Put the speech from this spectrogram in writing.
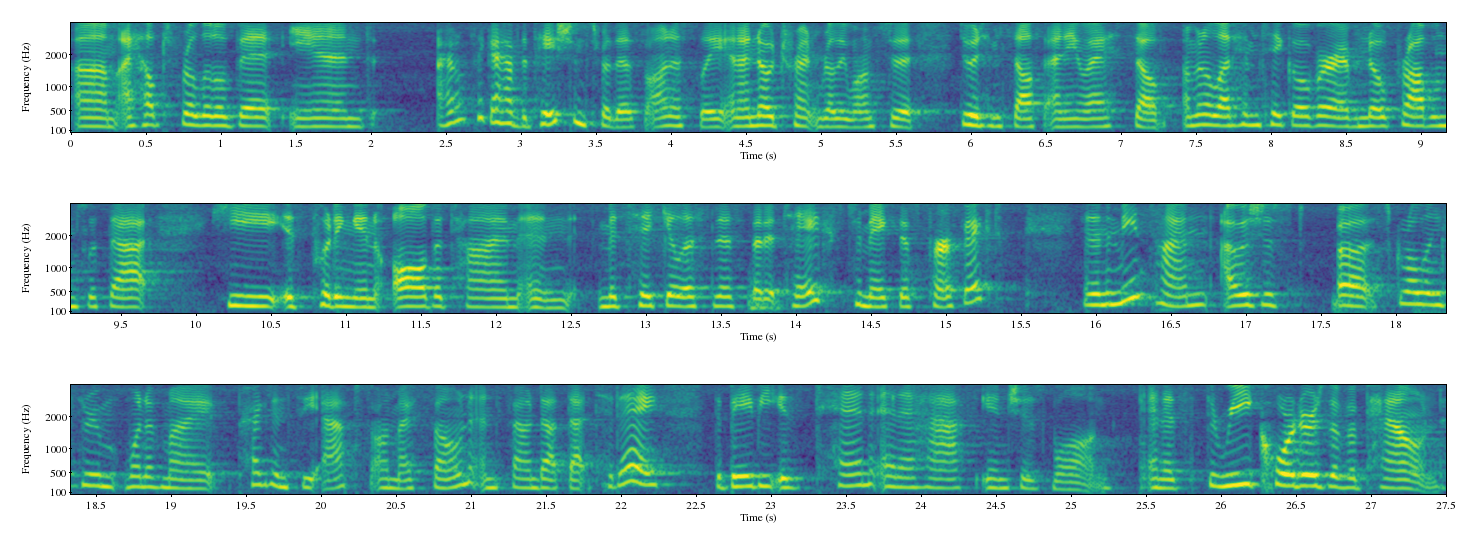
Um, I helped for a little bit and I don't think I have the patience for this, honestly. And I know Trent really wants to do it himself anyway. So I'm going to let him take over. I have no problems with that. He is putting in all the time and meticulousness that it takes to make this perfect. And in the meantime, I was just uh, scrolling through one of my pregnancy apps on my phone and found out that today the baby is 10 and a half inches long and it's three quarters of a pound.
